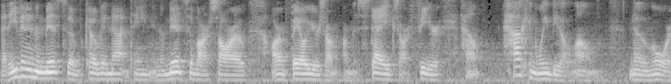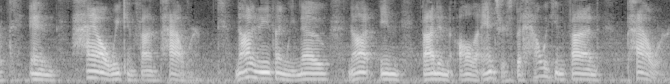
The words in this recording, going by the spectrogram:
That even in the midst of COVID 19, in the midst of our sorrow, our failures, our, our mistakes, our fear, how, how can we be alone no more? And how we can find power. Not in anything we know, not in finding all the answers, but how we can find power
